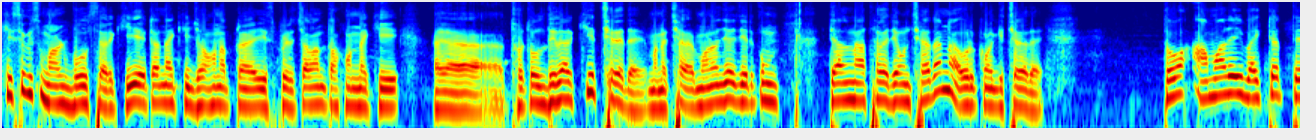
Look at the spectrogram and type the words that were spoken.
কিছু কিছু মানুষ বলছে আর কি এটা নাকি যখন আপনারা স্পিডে চালান, তখন নাকি থোতল দিলে আর কি ছেড়ে দেয়। মানে মনে হয় যেরকম তেল না থাকে যেমন ছেড়ে দেয় না, ওরকম আর কি ছেড়ে দেয়। তো আমার এই বাইকটাতে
